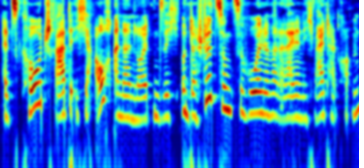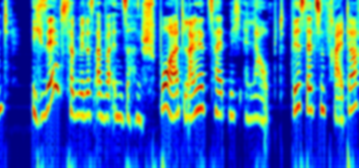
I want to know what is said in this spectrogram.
als Coach rate ich ja auch anderen Leuten, sich Unterstützung zu holen, wenn man alleine nicht weiterkommt. Ich selbst habe mir das aber in Sachen Sport lange Zeit nicht erlaubt. Bis letzten Freitag,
